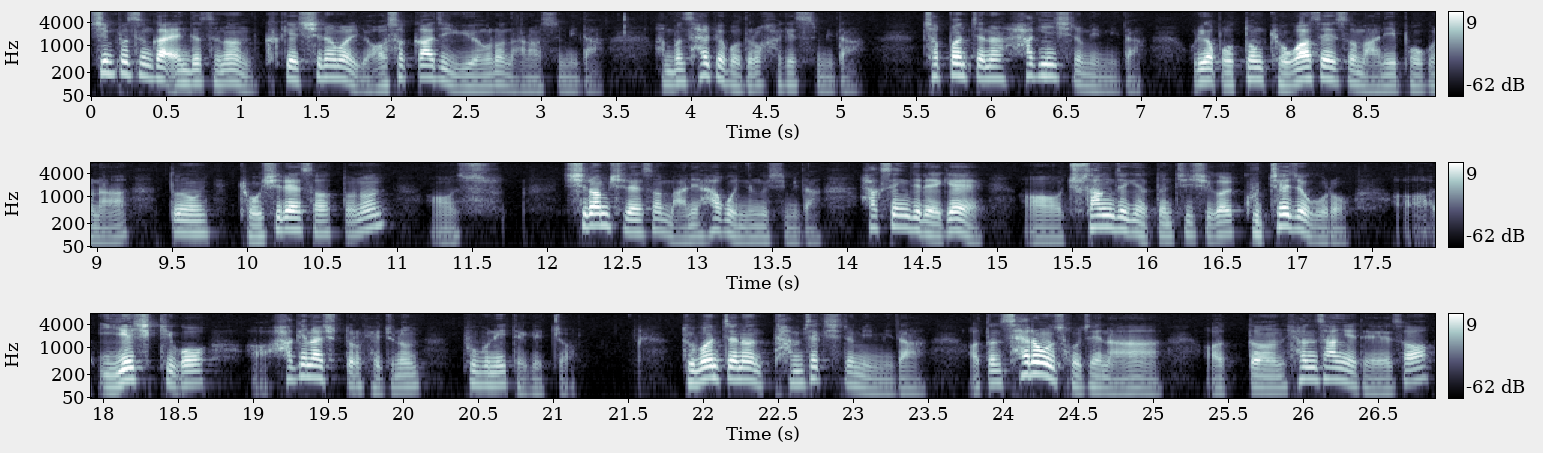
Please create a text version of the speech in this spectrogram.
심플슨과 앤더슨은 크게 실험을 여섯 가지 유형으로 나눴습니다. 한번 살펴보도록 하겠습니다. 첫 번째는 확인 실험입니다. 우리가 보통 교과서에서 많이 보거나 또는 교실에서 또는 어, 수, 실험실에서 많이 하고 있는 것입니다. 학생들에게 어, 추상적인 어떤 지식을 구체적으로 어, 이해시키고 어, 확인할 수 있도록 해주는 부분이 되겠죠. 두 번째는 탐색 실험입니다. 어떤 새로운 소재나 어떤 현상에 대해서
